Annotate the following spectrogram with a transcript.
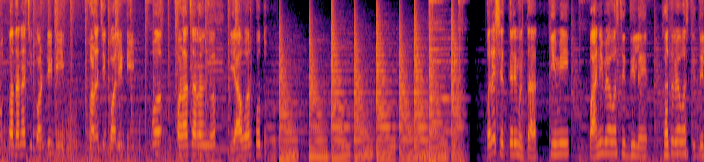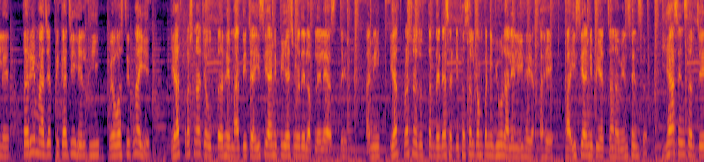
उत्पादनाची क्वांटिटी फळाची क्वालिटी व फळाचा रंग यावर होतो. बरेच शेतकरी म्हणतात की मी पाणी व्यवस्थित दिले खत व्यवस्थित दिले तरी माझ्या पिकाची हेल्थ ही व्यवस्थित नाहीये. याच प्रश्नाचे उत्तर हे मातीच्या इसी आणि पीएच मध्ये लपलेले असते. आणि याच प्रश्नाचे उत्तर देण्यासाठी फसल कंपनी घेऊन आलेली हे आहे हा इसी आणि पीएच चा नवीन सेन्सर ह्या सेन्सरचे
